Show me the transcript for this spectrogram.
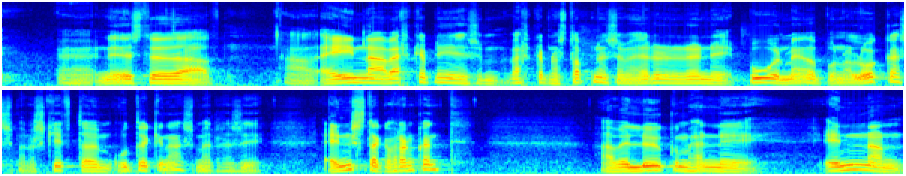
uh, niðurstöðu að, að eina verkefni í þessum verkefnastofnu sem í raunni búin með og búin að loka sem er að skipta um útökina sem er þessi einstaka framkvæmt að við lukum henni innan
